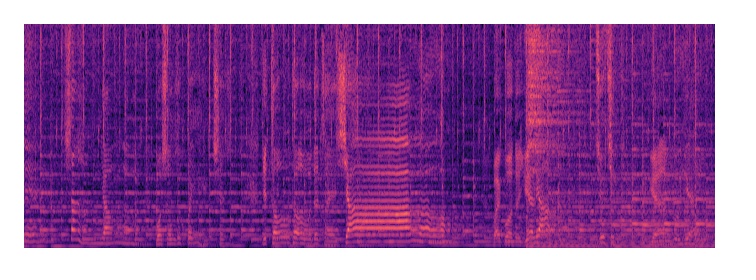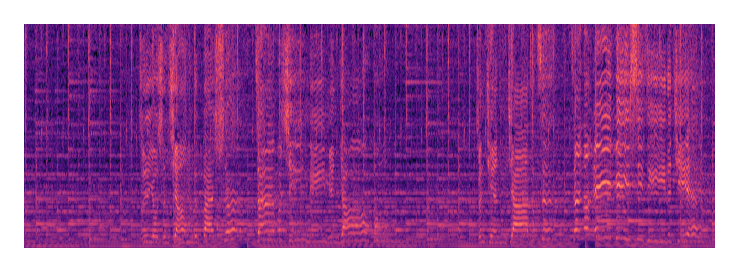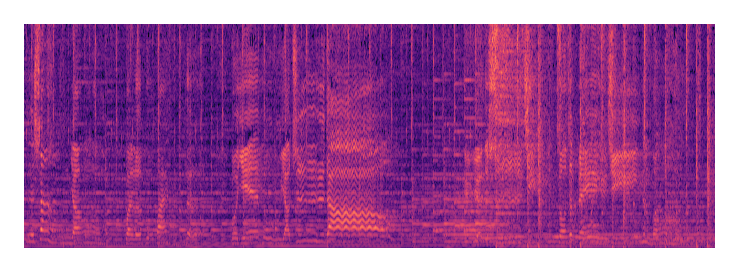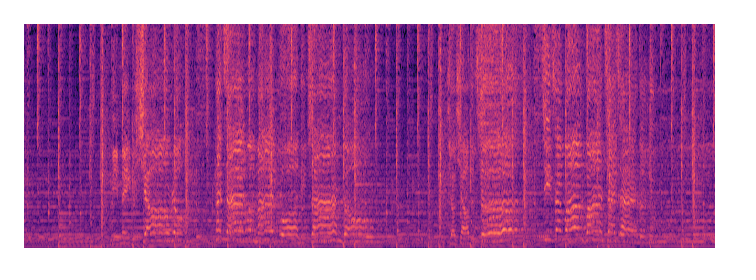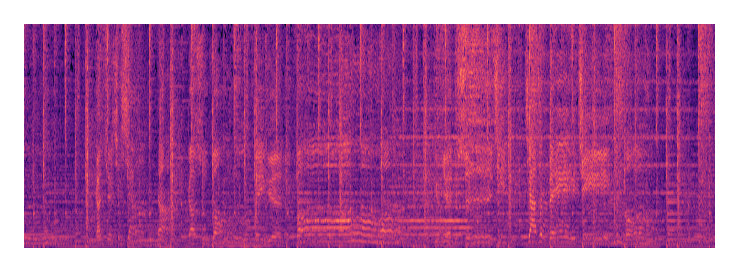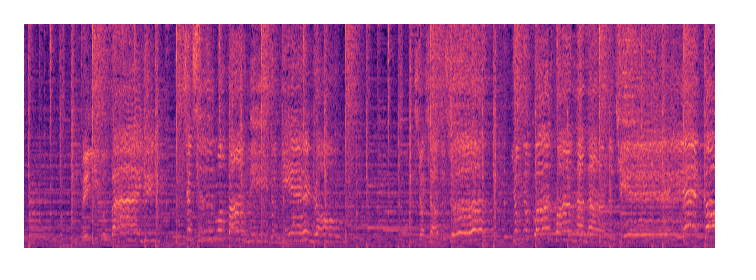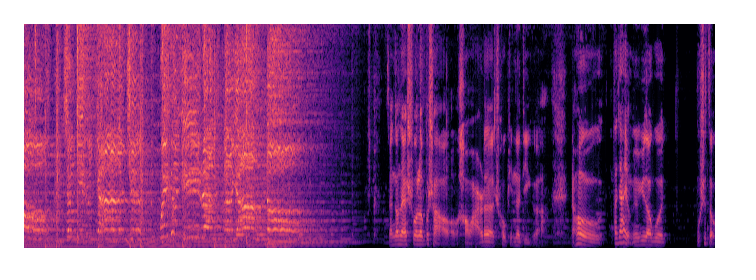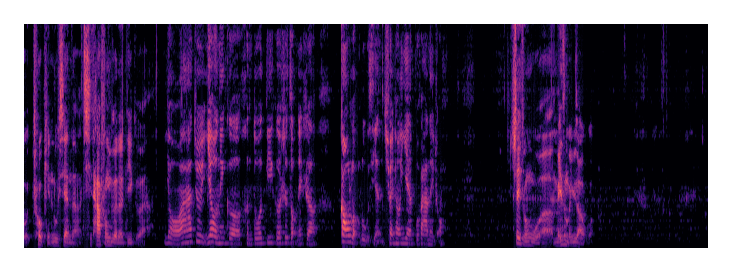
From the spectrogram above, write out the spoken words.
上摇，陌生的灰尘也偷偷的在笑。外国的月亮究竟圆不圆？只有声响的摆设在我心里面摇晃，整天驾着车在那 A B C D 的街上摇，快乐不快乐，我也不要知道。纽约的司机坐着小小的车挤在弯弯窄窄的路，感觉就像那高速公路飞跃的风。纽约的司机驾着北京的梦，每一朵白云像是模仿你的面容。小小的车咱刚才说了不少好玩的臭贫的的哥啊，然后大家有没有遇到过不是走臭贫路线的其他风格的的哥呀？有啊，就也有那个很多的哥是走那种高冷路线，全程一言不发那种。这种我没怎么遇到过。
